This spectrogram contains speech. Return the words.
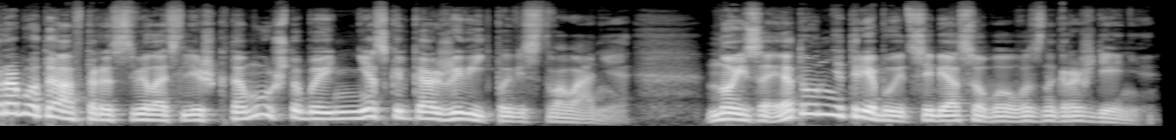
Работа автора свелась лишь к тому, чтобы несколько оживить повествование, но и за это он не требует себе особого вознаграждения.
